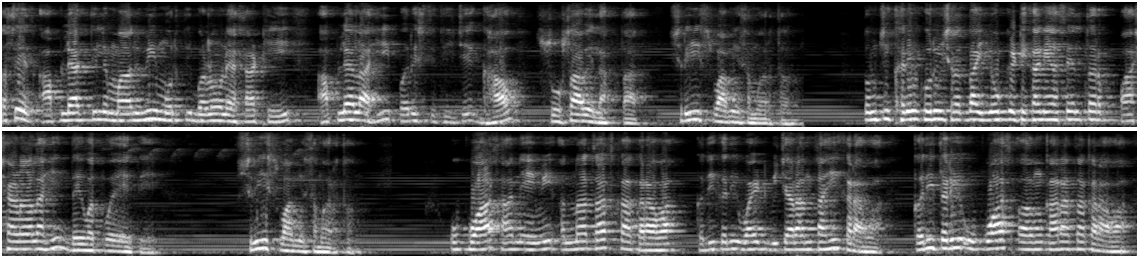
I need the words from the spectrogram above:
तसेच आपल्यातील मानवी मूर्ती बनवण्यासाठी आपल्यालाही परिस्थितीचे घाव सोसावे लागतात. श्री स्वामी समर्थ. तुमची खरीखुरी श्रद्धा योग्य ठिकाणी असेल तर पाषाणालाही दैवत्व येते. श्री स्वामी समर्थ. उपवास हा नेहमी अन्नाचाच का करावा? कधी कधी वाईट विचारांचाही करावा. कधीतरी उपवास अहंकाराचा करावा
